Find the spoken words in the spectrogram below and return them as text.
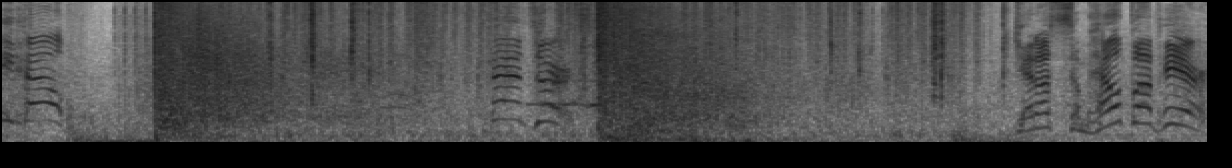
Need help! Panzers! Get us some help up here!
